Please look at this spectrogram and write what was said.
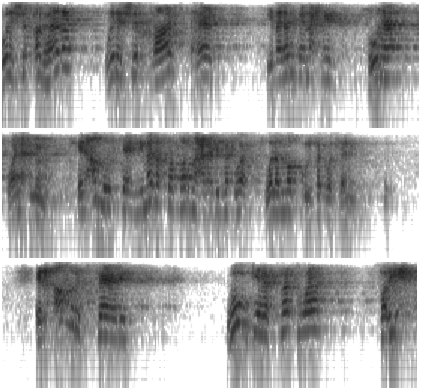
هنا الشيخ قال هذا وهنا الشيخ قال هذا. يبقى لابد أن نحمل هنا ونحن. هنا الأمر الثاني لماذا اقتصرنا على هذه الفتوى؟ ولم نذكر الفتوى الثانية. الأمر الثالث وجهت فتوى صريحه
